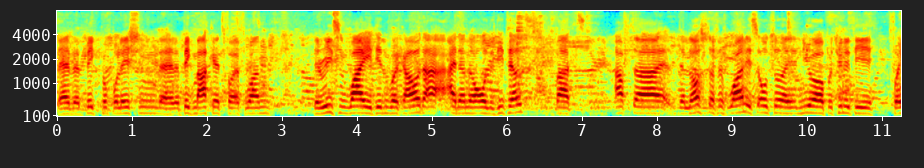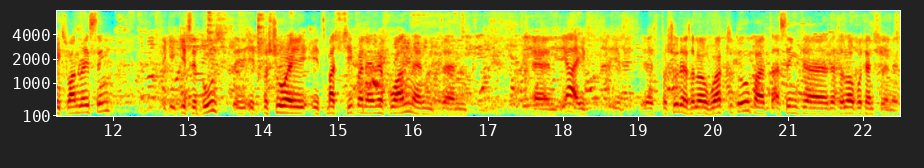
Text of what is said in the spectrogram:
they have a big population, they have a big market for F1. The reason why it didn't work out, I, I don't know all the details, but after the loss of F1, it's also a new opportunity for X1 racing. It, it gives a boost. It, for sure it's much cheaper than F1, and and, and yeah, if, if, for sure there's a lot of work to do, but I think uh, there's a lot of potential in it.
